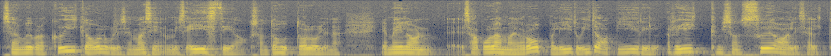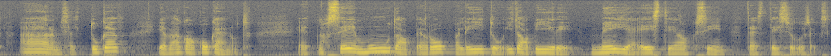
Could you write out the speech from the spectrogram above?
see on võib-olla kõige olulisem asi, mis Eesti jaoks on tohutu oluline. ja meil on, saab olema Euroopa Liidu idapiiril riik, mis on sõjaliselt äärmiselt tugev ja väga kogenud et noh, see muudab Euroopa Liidu idapiiri meie Eesti jaoks siin täiesti teistsuguseks.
